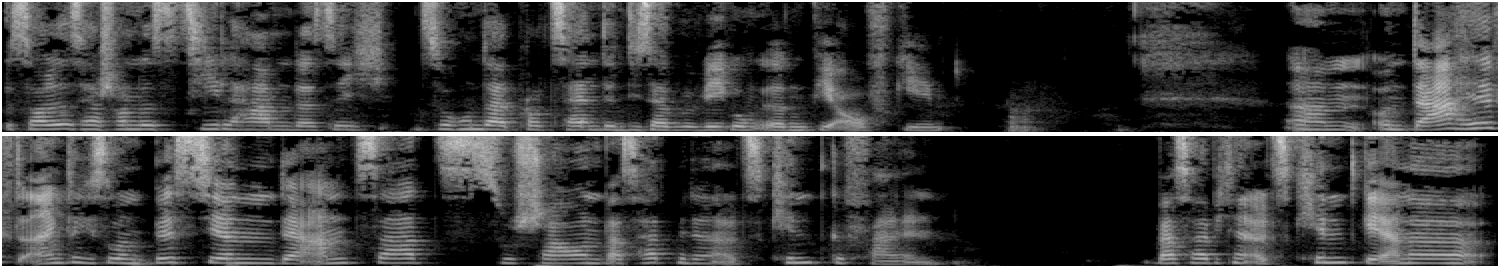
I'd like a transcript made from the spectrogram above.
soll es ja schon das Ziel haben, dass ich zu 100 Prozent in dieser Bewegung irgendwie aufgehe. Ähm, und da hilft eigentlich so ein bisschen der Ansatz zu schauen, was hat mir denn als Kind gefallen? Was habe ich denn als Kind gerne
